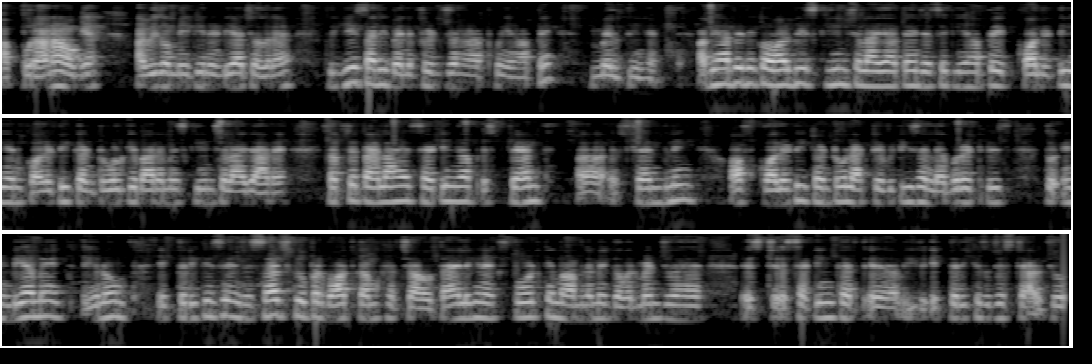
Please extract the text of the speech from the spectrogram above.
अब पुराना हो गया, अभी तो मेक इन इंडिया चल रहा है। तो ये सारी बेनिफिट जो है आपको यहाँ पे मिलती है। अब यहाँ पे देखो और भी स्कीम चलाए जाते हैं, जैसे कि यहाँ पे क्वालिटी एंड क्वालिटी कंट्रोल के बारे में स्कीम चलाए जा रहे हैं। सबसे पहला है setting up strength strengthening of quality control activities and laboratories तो इंडिया में यू नो एक तरीके से रिसर्च के ऊपर बहुत कम खर्चा होता है, लेकिन एक्सपोर्ट के मामले में गवर्नमेंट जो है सेटिंग कर एक तरीके से जो जो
